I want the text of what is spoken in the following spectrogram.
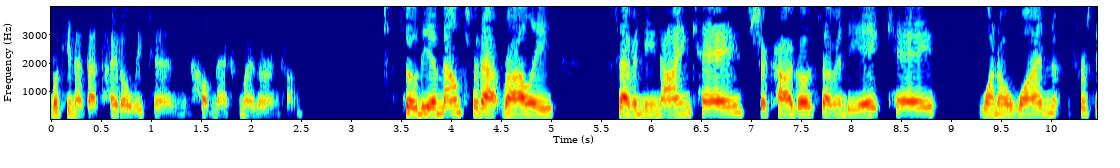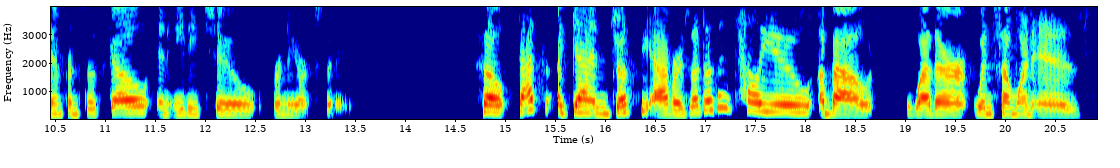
looking at that title, we can help maximize our income. So the amounts for that Raleigh 79K, Chicago 78K, 101 for San Francisco, and 82 for New York City. So that's again just the average. That doesn't tell you about whether when someone is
